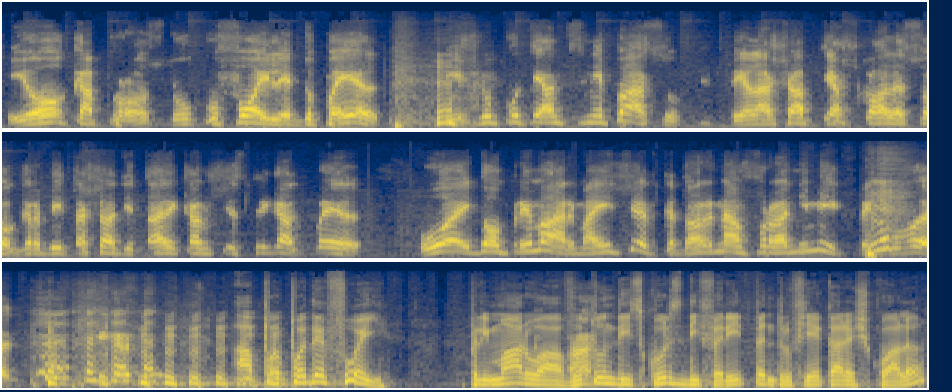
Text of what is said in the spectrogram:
Eu, ca prostul, cu foile după el, nici nu puteam ține pasul. Pe la șaptea școală s-a grăbit așa de tare că am și strigat pe el. Oi, domn primar, mai încet, că doar n-am furat nimic, pe cuvânt. Și grăbit. Apropo de foi, primarul a avut Ah. un discurs diferit pentru fiecare școală?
